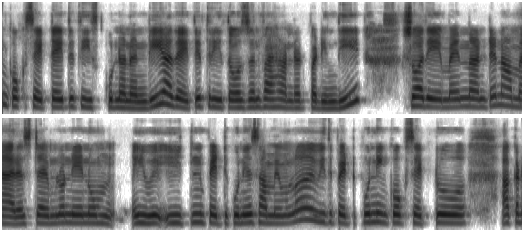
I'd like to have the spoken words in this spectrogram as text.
ఇంకొక సెట్ అయితే తీసుకున్నానండి. అది అయితే త్రీ థౌజండ్ ఫైవ్ హండ్రెడ్ పడింది. సో అది ఏమైందంటే నా మ్యారేజ్ టైంలో నేను ఇవి వీటిని పెట్టుకునే సమయంలో ఇది పెట్టుకుని ఇంకొక సెట్ అక్కడ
